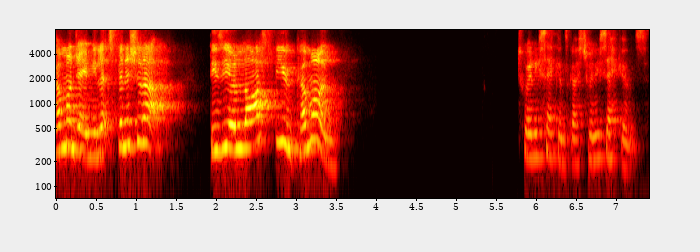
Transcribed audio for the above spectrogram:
Come on, Jamie. Let's finish it up. These are your last few. Come on. 20 seconds, guys. 20 seconds.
